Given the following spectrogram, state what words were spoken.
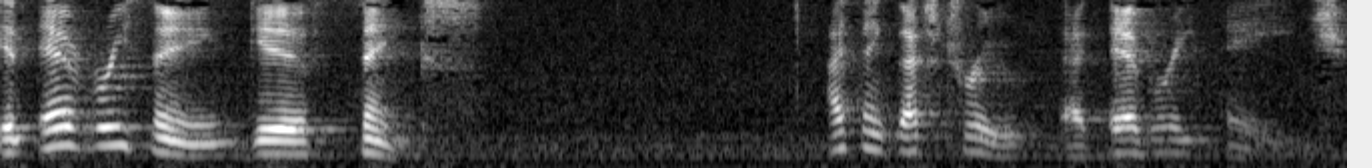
In everything give thanks. I think that's true at every age.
